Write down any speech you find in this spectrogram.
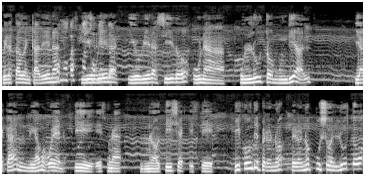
hubiera estado en cadena y hubiera y hubiera sido una un luto mundial. Y acá digamos bueno sí es una noticia que se difunde pero no pero no puso en luto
